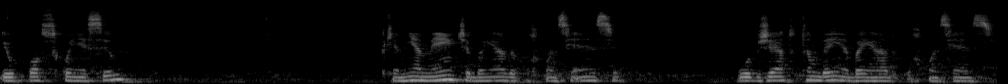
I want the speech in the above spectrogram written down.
Eu posso conhecê-lo, porque a minha mente é banhada por consciência, o objeto também é banhado por consciência.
